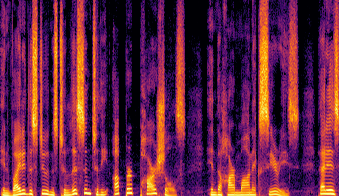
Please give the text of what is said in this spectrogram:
invited the students to listen to the upper partials in the harmonic series. That is,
